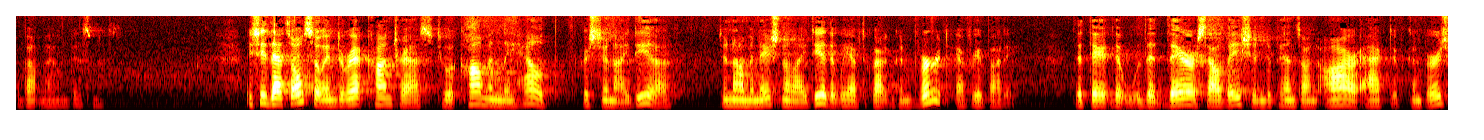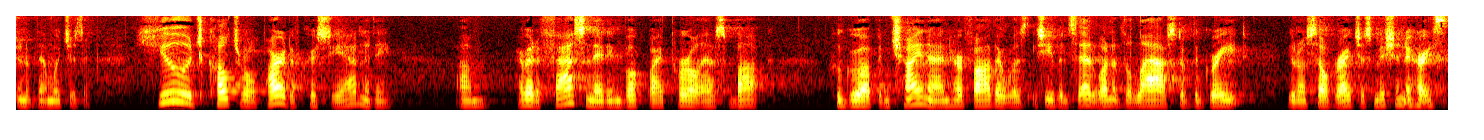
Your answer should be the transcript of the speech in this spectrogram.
about my own business. You see, that's also in direct contrast to a commonly held Christian idea, denominational idea, that we have to go out and convert everybody. That, that, that their salvation depends on our active conversion of them, which is a huge cultural part of Christianity. Um, I read a fascinating book by Pearl S. Buck, who grew up in China, and her father was, she even said, one of the last of the great, you know, self-righteous missionaries,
